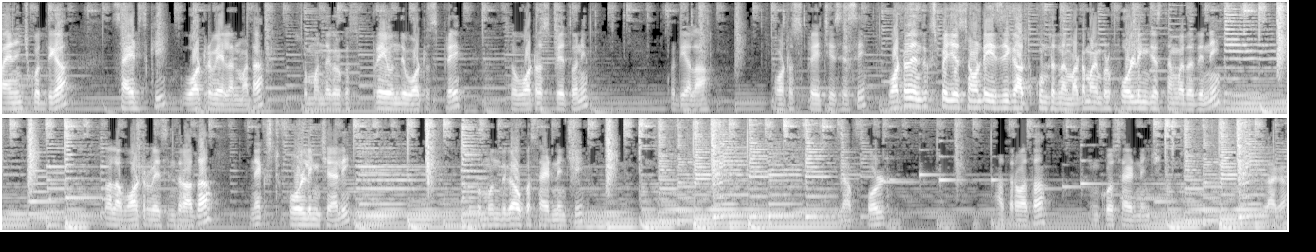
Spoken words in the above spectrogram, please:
పైనుంచి కొద్దిగా సైడ్స్కి వాటర్ వేయాలన్నమాట. సో మన దగ్గర ఒక స్ప్రే ఉంది వాటర్ స్ప్రే. సో వాటర్ స్ప్రేతోని కొద్దిగా అలా వాటర్ స్ప్రే చేసేసి. వాటర్ ఎందుకు స్ప్రే చేస్తామంటే ఈజీగా అతుకుంటుంది అనమాట మనం ఇప్పుడు ఫోల్డింగ్ చేస్తాం కదా దీన్ని. సో అలా వాటర్ వేసిన తర్వాత నెక్స్ట్ ఫోల్డింగ్ చేయాలి. ముందుగా ఒక సైడ్ నుంచి. ఇలా ఫోల్డ్. ఆ తర్వాత ఇంకో సైడ్ నుంచి. ఇలాగా.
